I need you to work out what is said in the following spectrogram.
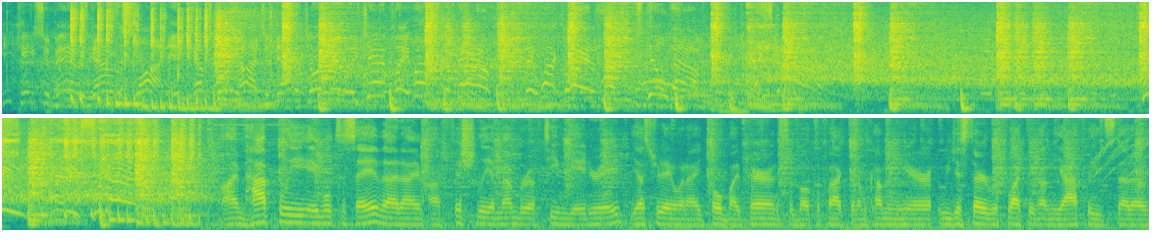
PK Subban is down the slot. In comes I'm happily able to say that I'm officially a member of Team Gatorade. Yesterday when I told my parents about the fact that I'm coming here, we just started reflecting on the athletes that have,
